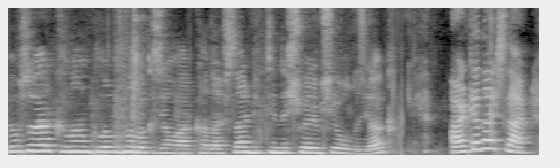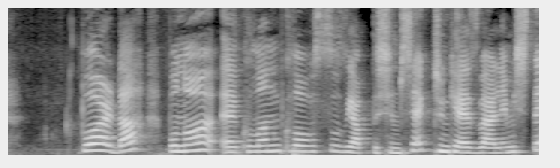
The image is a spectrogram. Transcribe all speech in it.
Ve bu sefer kullanım kılavuzuna bakacağım arkadaşlar. Bittiğinde şöyle bir şey olacak. Arkadaşlar bu arada bunu e, kullanım kılavuzsuz yaptı Şimşek çünkü ezberlemişti.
